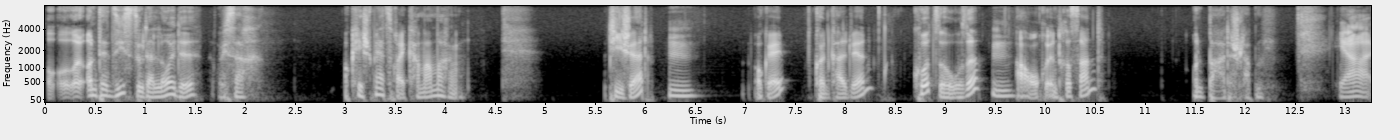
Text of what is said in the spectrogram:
Und dann siehst du da Leute, wo ich sage, okay, schmerzfrei kann man machen. T-Shirt, mhm. okay, könnte kalt werden kurze Hose, mhm. auch interessant. Und Badeschlappen. Ja,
